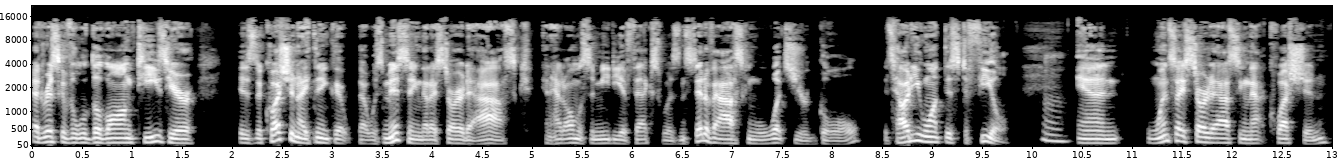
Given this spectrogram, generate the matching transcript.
at risk of the long tease here, is the question I think that, that was missing that I started to ask and had almost immediate effects was instead of asking, well, what's your goal? It's how do you want this to feel? Mm. And once I started asking that question,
